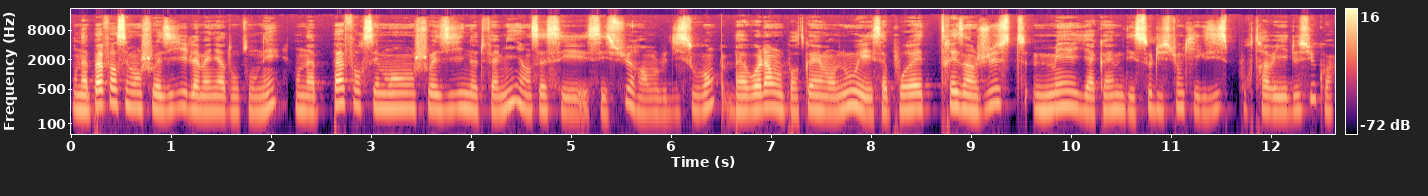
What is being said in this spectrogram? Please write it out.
on n'a pas forcément choisi la manière dont on est, on n'a pas forcément choisi notre famille, hein, ça c'est sûr, hein, on le dit souvent. Bah voilà, on le porte quand même en nous et ça pourrait être très injuste, mais il y a quand même des solutions qui existent pour travailler dessus, quoi.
